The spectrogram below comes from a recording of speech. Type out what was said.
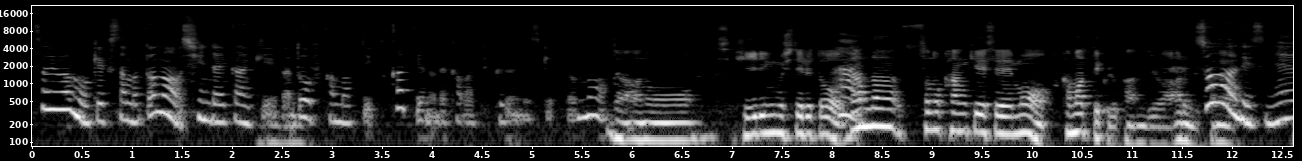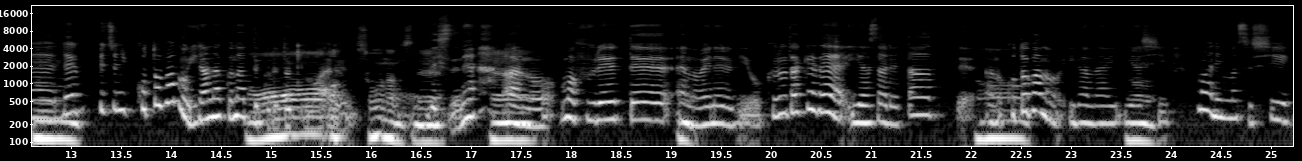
それはもうお客様との信頼関係がどう深まっていくかっていうので変わってくるんですけれども。じゃあ、あのーヒーリングしてると、はいだんだんその関係性も深まってくる感じはあるんですかね。そうですね、うんで、別に言葉もいらなくなってくる時もあるそうなんですね。ですね。あ、の、まあ、触れて、うんあの、エネルギーを送るだけで癒されたって、あの、言葉のいらない癒しもありますし、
